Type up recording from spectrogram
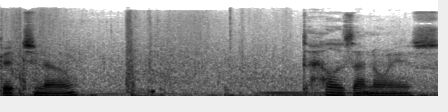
Good to know. What the hell is that noise?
